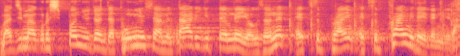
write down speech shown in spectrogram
마지막으로 10번 유전자 동일시하면 딸이기 때문에 여기서는 X 프라임 X 프라임이 돼야 됩니다.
